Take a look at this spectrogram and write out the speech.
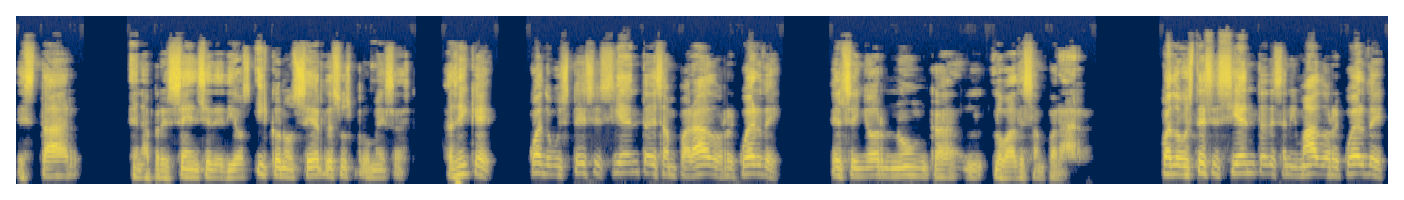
estar en la presencia de Dios y conocer de sus promesas. Así que cuando usted se sienta desamparado, recuerde, el Señor nunca lo va a desamparar. Cuando usted se sienta desanimado, recuerde,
